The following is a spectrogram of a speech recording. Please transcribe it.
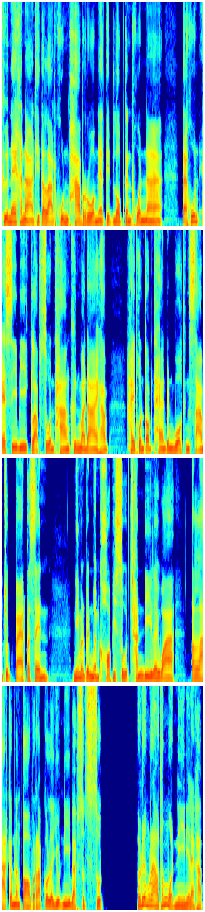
คือในขณะที่ตลาดหุ้นภาพรวมเนี่ยติดลบกันทั่วหน้า แต่หุ้น SCB กลับสวนทางขึ้นมาได้ครับ ให้ผลตอบแทนเป็นบวกถึง 3.8%นี่มันเป็นเหมือนข้อพิสูจน์ชั้นดีเลยว่า ตลาดกำลังตอบรับกลยุทธ์นี้แบบสุดๆ เรื่องราวทั้งหมดนี้นี่แหละครับ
